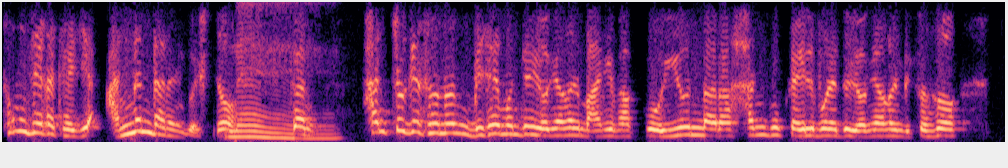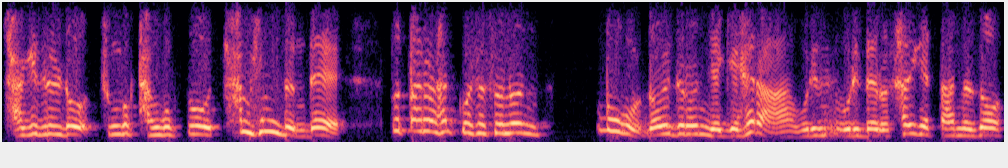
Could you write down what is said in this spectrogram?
통제가 되지 않는다는 것이죠. 네. 그러니까 한쪽에서는 미세먼지 영향을 많이 받고 이웃 나라 한국과 일본에도 영향을 미쳐서 자기들도 중국 당국도 참 힘든데 또 다른 한 곳에서는 뭐 너희들은 얘기해라 우리는 우리대로 살겠다 하면서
